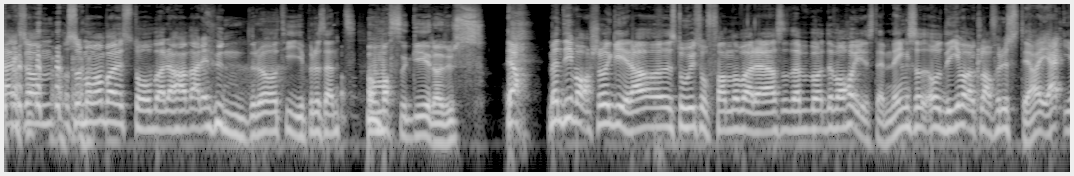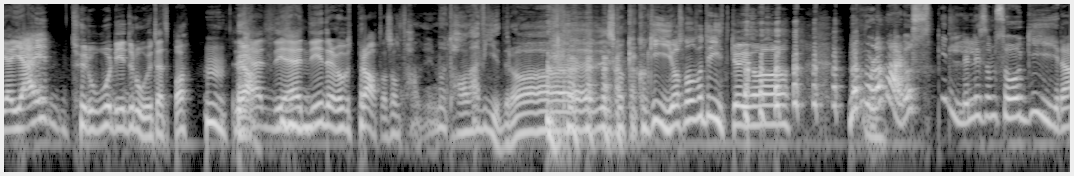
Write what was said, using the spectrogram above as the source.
er liksom, Og så må man bare stå og bare være 110 Og masse gira russ. Ja, men de var så gira og sto i sofaen og bare altså, det, var- det var høyestemning, så, og de var jo klar for russetida. Jeg, jeg, jeg tror de dro ut etterpå. De, Ja. de, de drev og prata sånn Faen, vi må ta det her videre, og vi skal ikke, kan ikke gi oss nå, det var dritgøy. Og... Men hvordan er det å spille liksom så gira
